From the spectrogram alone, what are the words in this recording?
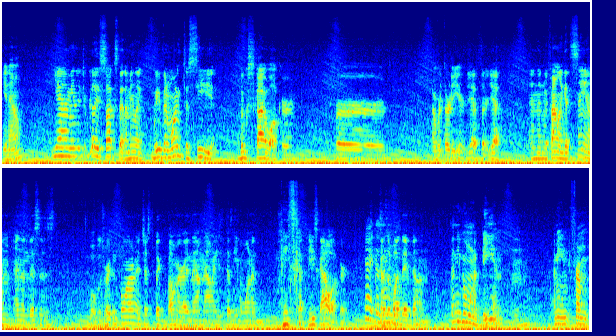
You know? Yeah, I mean, it really sucks that I mean, like, we've been wanting to see Luke Skywalker for Over thirty years. yeah, thir- yeah, and then we finally get to see him, and then this is what was written for him. It's just a big bummer right now. Now he doesn't even want to be, be Skywalker Yeah, he doesn't because of even, what they've done. doesn't even want to be him. hmm I mean, from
